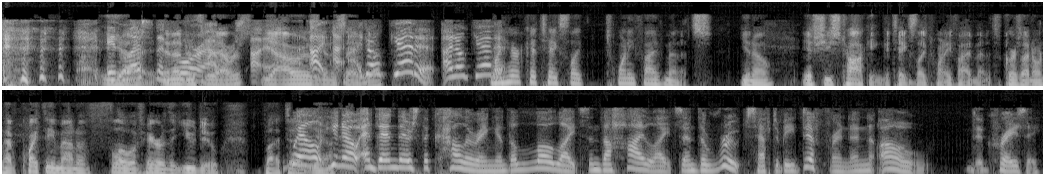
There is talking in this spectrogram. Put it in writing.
in yeah, less than in under four three hours? hours? I, Yeah, I was gonna say, I, don't get it. I don't get My it. My haircut takes like 25 minutes, you know. If she's talking, it takes like 25 minutes. Of course, I don't have quite the amount of flow of hair that you do, but uh, Well, yeah. you know, and then there's the coloring and the lowlights and the highlights and the roots have to be different and oh, crazy.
